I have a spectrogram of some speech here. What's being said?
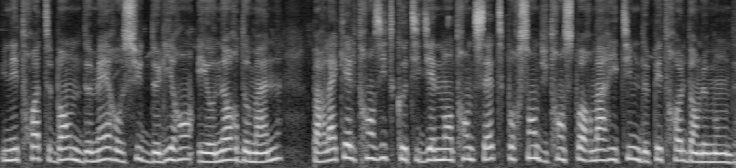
une étroite bande de mer au sud de l'Iran et au nord d'Oman, par laquelle transite quotidiennement 37% du transport maritime de pétrole dans le monde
